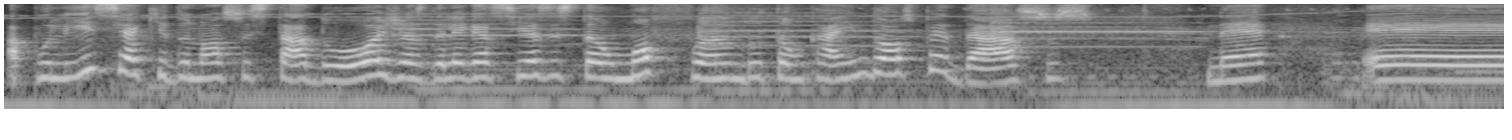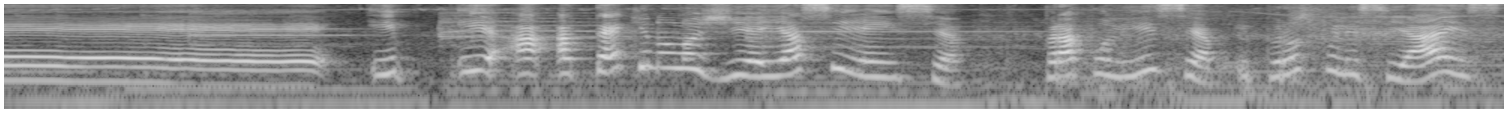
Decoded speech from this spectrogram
A polícia aqui do nosso estado hoje, as delegacias estão mofando, estão caindo aos pedaços, né? É, E, e a, a tecnologia e a ciência para a polícia e para os policiais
